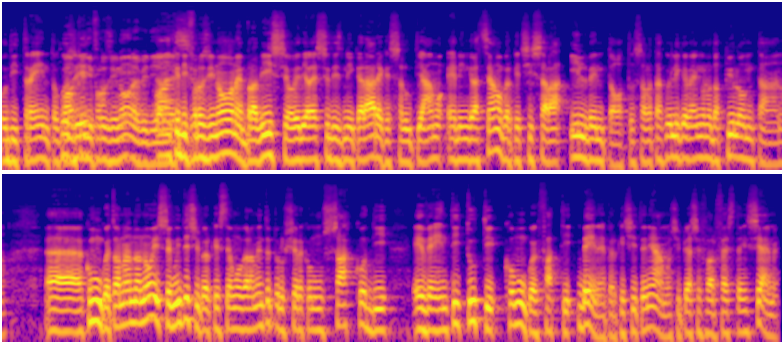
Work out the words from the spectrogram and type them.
o di Trento, O così. anche di Frosinone, vedi O anche di Alessio? Frosinone, bravissimo, vedi Alessio di Snicarare che salutiamo e ringraziamo perché ci sarà il 28, sarà tra quelli che vengono da più lontano. Eh, comunque, tornando a noi, seguiteci perché stiamo veramente per uscire con un sacco di eventi, tutti comunque fatti bene perché ci teniamo, ci piace far festa insieme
